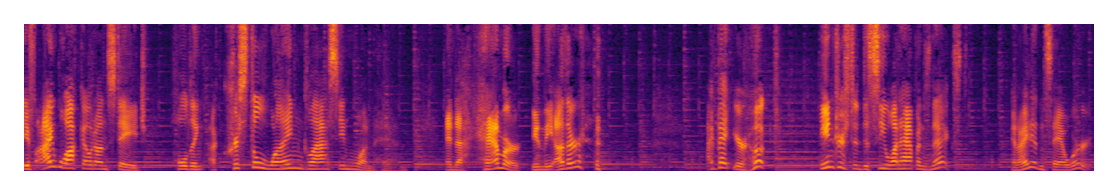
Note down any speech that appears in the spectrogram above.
If I walk out on stage holding a crystal wine glass in one hand and a hammer in the other, I bet you're hooked, interested to see what happens next. And I didn't say a word.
